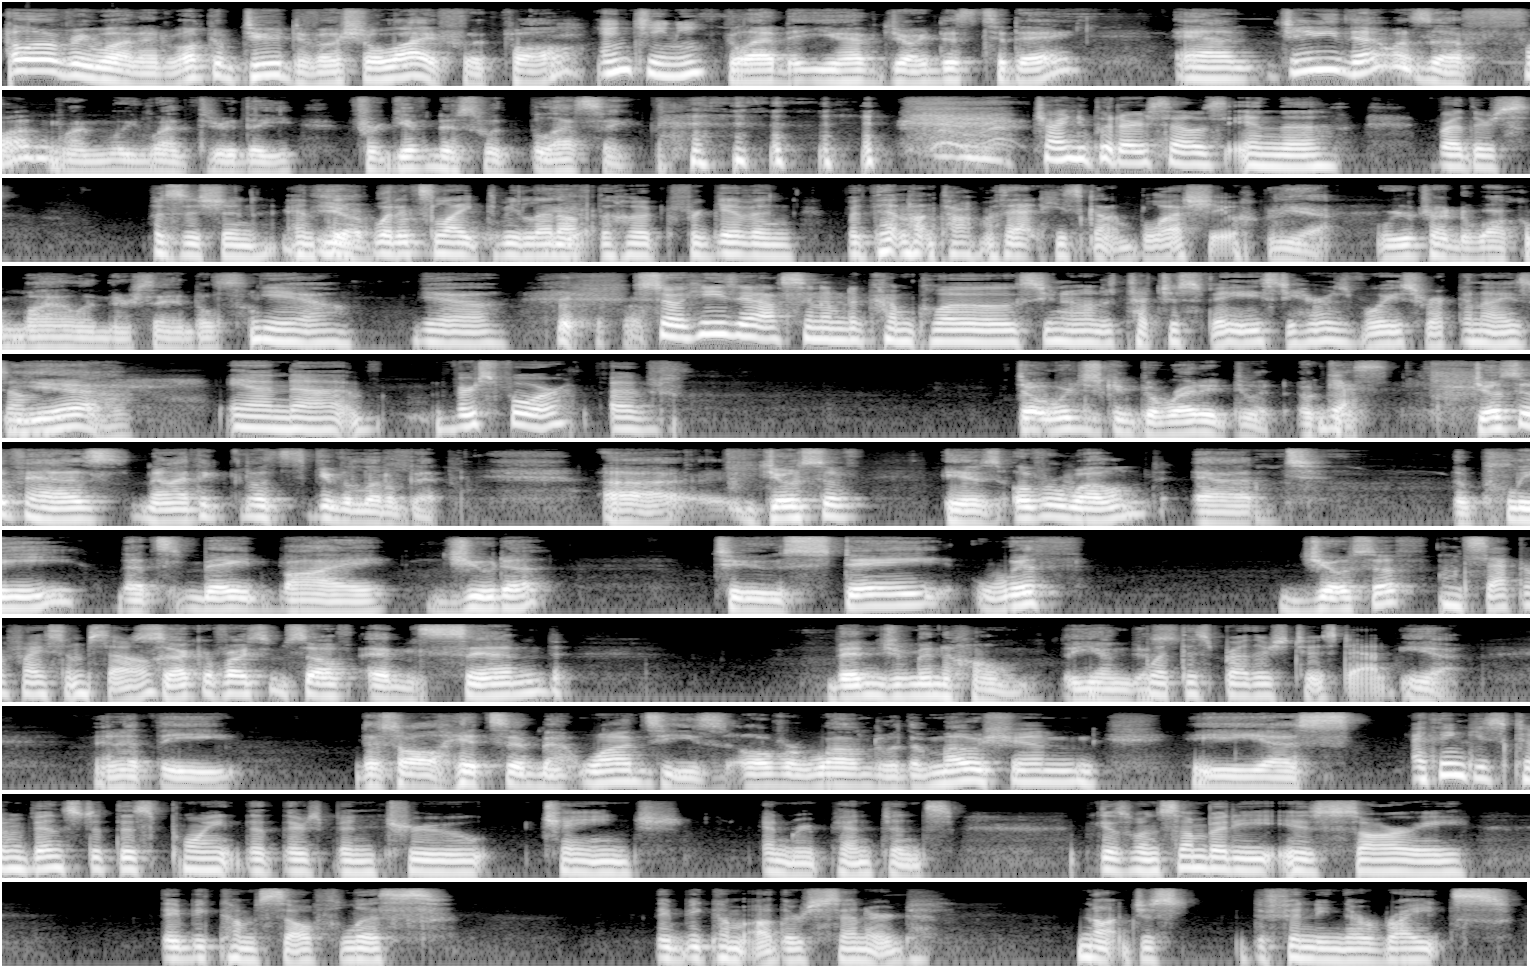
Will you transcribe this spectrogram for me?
Hello, everyone, and welcome to Devotional Life with Paul. And Jeannie. Glad that you have joined us today. And Jeannie, that was a fun one we went through the forgiveness with blessing. Trying to put ourselves in the brother's position and think Yeah, what for- it's like to be let yeah. off the hook, forgiven. But then on top of that, he's going to bless you. Yeah, we were trying to walk a mile in their sandals. Yeah. Yeah. So he's asking him to come close, you know, to touch his face, to hear his voice, recognize him. yeah. And uh, verse four of, So we're just going to go right into it. Okay. yes, Joseph has, now I think let's give a little bit. Uh, Joseph is overwhelmed at the plea that's made by Judah to stay with Joseph, and sacrifice himself. sacrifice himself, and send Benjamin home, the youngest. with his brothers to his dad. Yeah. And at the this all hits him at once. He's overwhelmed with emotion. He uh, I think he's convinced at this point that there's been true change and repentance. Because when somebody is sorry, they become selfless, they become other centered, not just defending their rights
